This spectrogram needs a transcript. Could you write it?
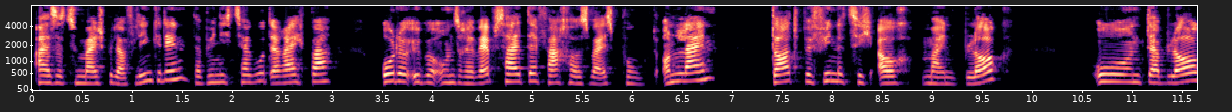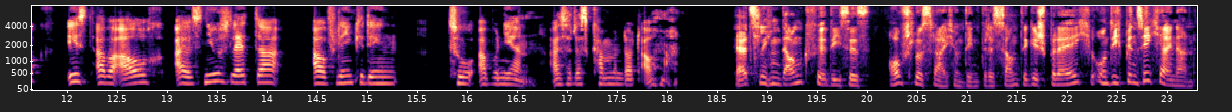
Also zum Beispiel auf LinkedIn, da bin ich sehr gut erreichbar, oder über unsere Webseite fachausweis.online. Dort befindet sich auch mein Blog und der Blog ist aber auch als Newsletter auf LinkedIn zu abonnieren. Also das kann man dort auch machen. Herzlichen Dank für dieses aufschlussreiche und interessante Gespräch und ich bin sicher, in ein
